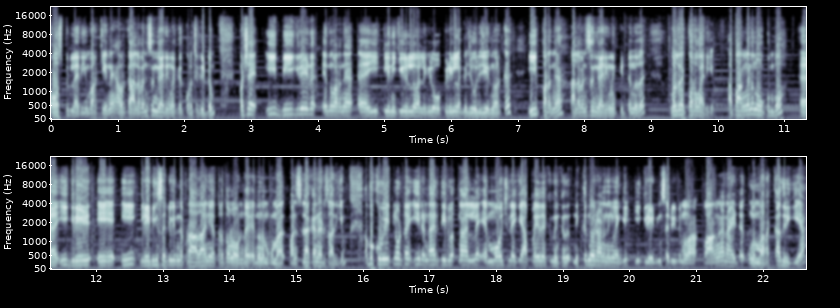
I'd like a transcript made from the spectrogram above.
ഹോസ്പിറ്റലായിരിക്കും വർക്ക് ചെയ്യുന്നത്. അവർക്ക് അലവൻസും കാര്യങ്ങളൊക്കെ കുറച്ച് കിട്ടും. പക്ഷേ ഈ ബി ഗ്രേഡ് എന്ന് പറഞ്ഞ ഈ ക്ലിനിക്കുകളിലും അല്ലെങ്കിൽ ഒ പി ഡികളിലൊക്കെ ജോലി ചെയ്യുന്നവർക്ക് ഈ പറഞ്ഞ അലവൻസും കാര്യങ്ങളും കിട്ടുന്നത് വളരെ കുറവായിരിക്കും. അപ്പൊ അങ്ങനെ നോക്കുമ്പോൾ ഈ ഗ്രേഡ് ഈ ഗ്രേഡിംഗ് സർട്ടിഫിക്കറ്റിന്റെ പ്രാധാന്യം എത്രത്തോളം ഉണ്ട് എന്ന് നമുക്ക് മനസ്സിലാക്കാനായിട്ട് സാധിക്കും. അപ്പോൾ കുവൈറ്റിലോട്ട് ഈ രണ്ടായിരത്തി ഇരുപത്തിനാലിലെ എം ഒ എച്ചിലേക്ക് അപ്ലൈ ചെയ്ത് നിൽക്കുന്ന- നിൽക്കുന്നവരാണ് നിങ്ങളെങ്കിൽ ഈ ഗ്രേഡിംഗ് സർട്ടിഫിക്കറ്റ് വാങ്ങാനായിട്ട് നിങ്ങൾ മറക്കാതിരിക്കുക.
